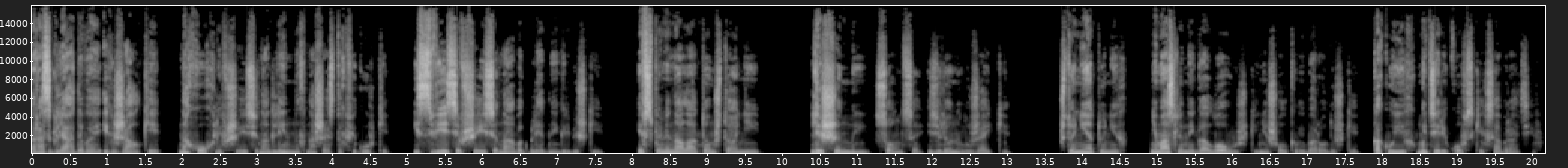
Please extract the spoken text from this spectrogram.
разглядывая их жалкие, нахохлившиеся на длинных нашестах фигурки и свесившиеся на бок бледные гребешки, и вспоминала о том, что они лишены солнца и зеленой лужайки, что нет у них ни масляной головушки, ни шелковой бородушки, как у их материковских собратьев.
